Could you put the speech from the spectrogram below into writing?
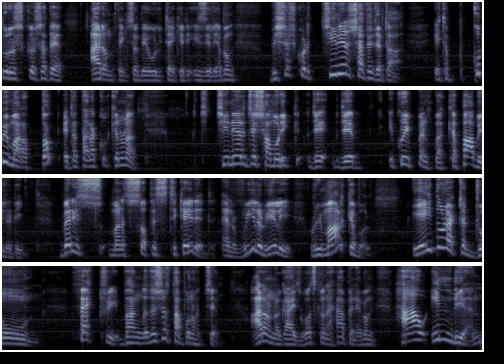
তুরস্কের সাথে। I don't think so they will take it easily এবং বিশেষ করে চীনের সাথে যেটা, এটা খুবই মারাত্মক, এটা তারা কেননা চীনের যে সামরিক, যে যে ইকুইপমেন্ট বা ক্যাপাবিলিটি ভেরি মানে sophisticated and really really remarkable এই ধরনের একটা ড্রোন ফ্যাক্টরি বাংলাদেশে স্থাপন হচ্ছে। আর অন্য what's going to happen এবং how Indian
